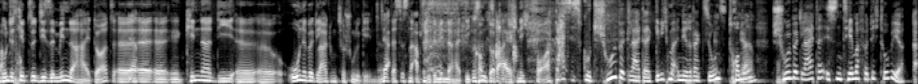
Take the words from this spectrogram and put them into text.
Und es gibt so diese Minderheit dort, äh, Ja. äh, äh, Kinder, die äh, äh, ohne Begleitung zur Schule gehen. Ne? Ja. Das ist eine absolute Minderheit, die Das kommt dort praktisch nicht vor. Das ist gut. Schulbegleiter. Gebe ich mal in die Redaktionstrommel. Ja. Schulbegleiter ist ein Thema für dich, Tobi. Ja. Äh,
